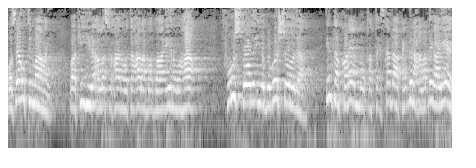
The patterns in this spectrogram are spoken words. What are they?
Oo see u tilmaamay waa kii yidhi alla subxaana wa tacaala badaa'inuhaa furustooda iyo gogoshooda intan koree muuqata iska dhaafay dhinaca la dhigayee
